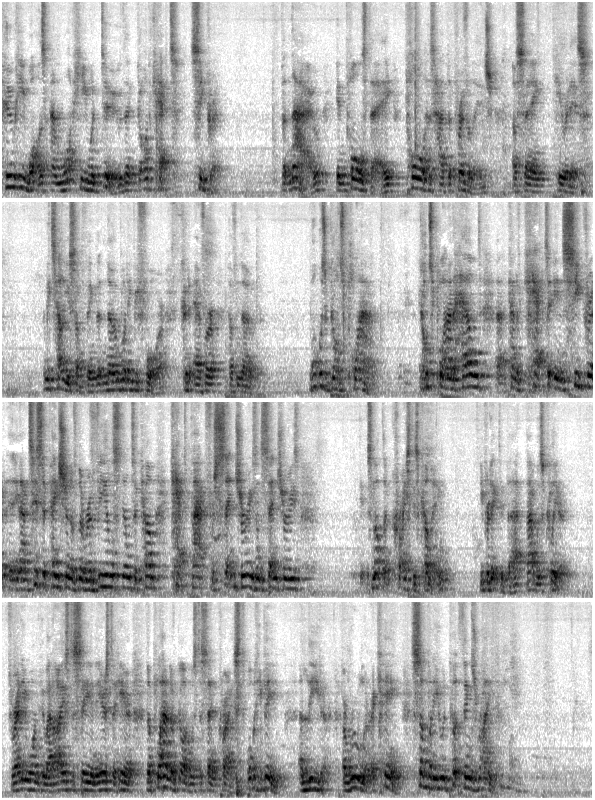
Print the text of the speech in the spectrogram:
who he was and what he would do that God kept secret. But now, in Paul's day, Paul has had the privilege of saying, Here it is. Let me tell you something that nobody before could ever have known. What was God's plan? God's plan held, uh, kind of kept in secret in anticipation of the reveal still to come, kept back for centuries and centuries. It's not that Christ is coming. He predicted that. That was clear. For anyone who had eyes to see and ears to hear, the plan of God was to send Christ. What would he be? A leader, a ruler, a king, somebody who would put things right.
